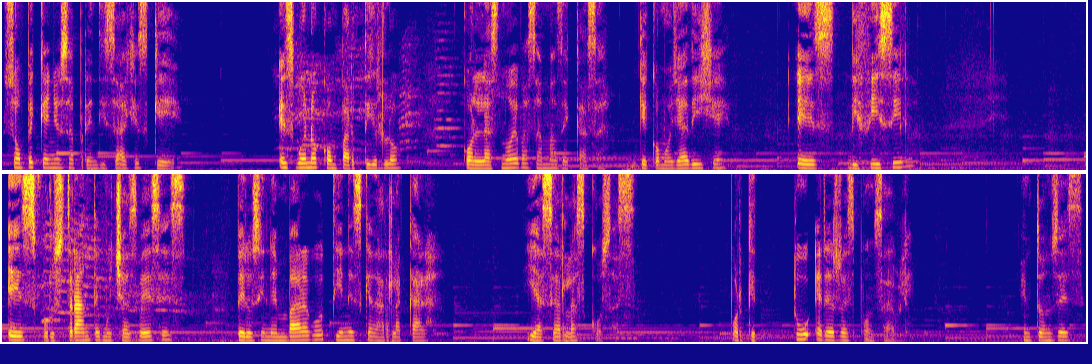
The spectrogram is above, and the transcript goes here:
Son pequeños aprendizajes que es bueno compartirlo con las nuevas amas de casa, que como ya dije, es difícil, es frustrante muchas veces, pero sin embargo tienes que dar la cara y hacer las cosas, porque tú eres responsable. Entonces,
